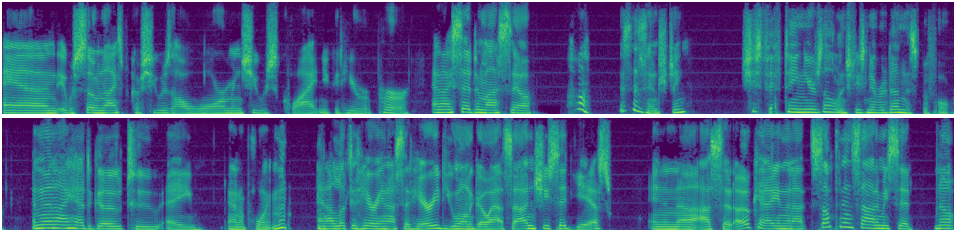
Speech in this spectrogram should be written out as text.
And it was so nice because she was all warm and she was quiet and you could hear her purr. And I said to myself, huh, this is interesting. She's 15 years old and she's never done this before. And then I had to go to a an appointment and I looked at Harry and I said, Harry, do you want to go outside? And she said, yes. And uh, I said, okay. And then I, something inside of me said, no,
